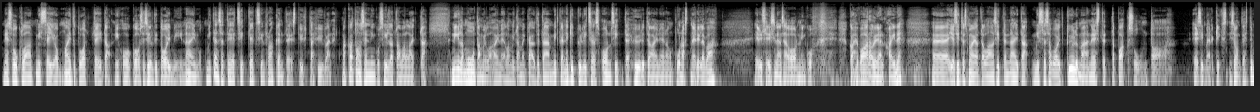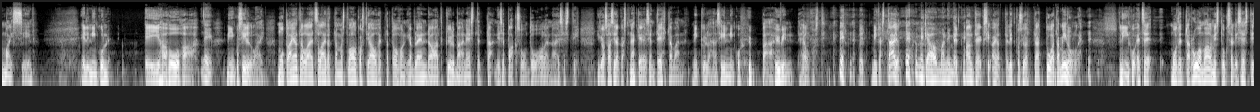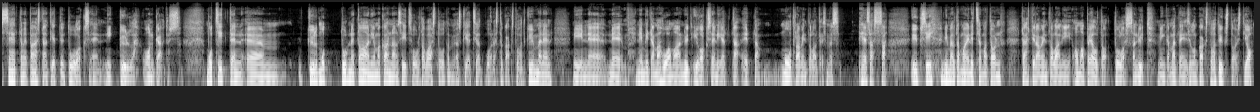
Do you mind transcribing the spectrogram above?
ne suklaat, missä ei ole maitotuotteita, niin ok, se silti toimii näin. Mutta miten sä teet sitten keksin rakenteesta yhtä hyvän? Et mä katson sen niinku sillä tavalla, että niillä muutamilla aineilla, mitä me käytetään, mitkä nekin kyllä itse asiassa on sitten hyödyteaineena, on punaista merilevää. Eli se ei sinänsä ole niin kuin kauhean vaarallinen aine. Ja sitten jos me ajatellaan sitten näitä, missä sä voit kylmää nestettä paksuuntaa esimerkiksi, niin se on tehty maissiin. Eli niin kuin ei ihan huuhaa, niin, niin kuin sillä Mutta ajatellaan, että sä laitat tämmöistä valkoista jauhetta tohon ja blendaat kylmää nestettä, niin se paksuuntuu olennaisesti. Niin jos asiakas näkee sen tehtävän, niin kyllähän siinä niin kuin hyppää hyvin helposti. Et mikäs tämä juttu on? Mikä homma nimi? Et anteeksi, ajattelitko syöttää tuota minulle? niin kuin, että se, mutta että ruoan valmistuksellisesti se, että me päästään tiettyyn tulokseen, niin kyllä on käytössä. Mutta sitten, ähm, kyllä, mut tunnetaan ja mä kannan siitä suurta vastuuta myöskin, että sieltä vuodesta 2010, niin ne, ne, ne mitä mä huomaan nyt ilokseni, että, että muut ravintolat esimerkiksi Hesassa yksi nimeltä mainitsematon tähtiravintola, niin oma pelto tulossa nyt, minkä mä tein silloin 2011 jo,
